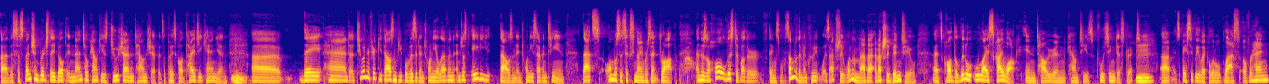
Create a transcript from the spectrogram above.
uh, the suspension bridge they built in Nantou County's Zhushan Township. It's a place called Taiji Canyon. Uh, they had uh, 250,000 people visit in 2011 and just 80,000 in 2017. That's almost a 69% drop. And there's a whole list of other things. Some of them, including, is actually one of them I've, I've actually been to. It's called the Little Wulai Skywalk in Taoyuan County's Fuxing district. Um, it's basically like a little glass overhang.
